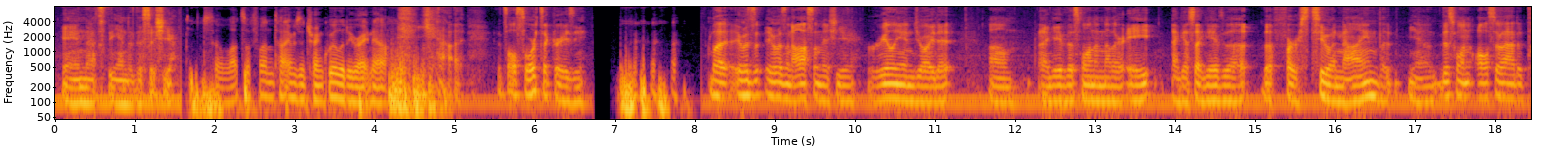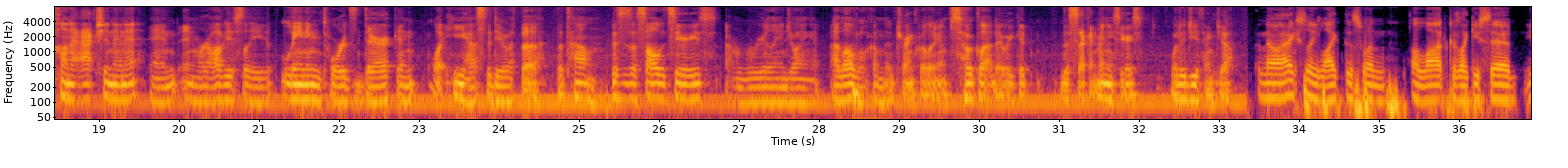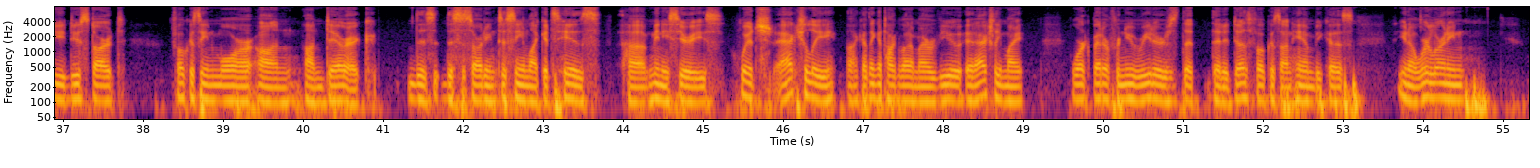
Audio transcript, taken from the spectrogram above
And that's the end of this issue. So lots of fun times and tranquility right now. yeah, it's all sorts of crazy. but it was it was an awesome issue. Really enjoyed it. Um, I gave this one another eight. I guess I gave the the first two a nine, but you know this one also had a ton of action in it, and and we're obviously leaning towards Derek and what he has to do with the the town. This is a solid series. I'm really enjoying it. I love Welcome to Tranquility. I'm so glad that we get the second miniseries. What did you think, Joe? No, I actually like this one a lot because, like you said, you do start focusing more on on Derek this this is starting to seem like it's his uh, mini series, which actually, like I think I talked about in my review, it actually might work better for new readers that that it does focus on him because you know we're learning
